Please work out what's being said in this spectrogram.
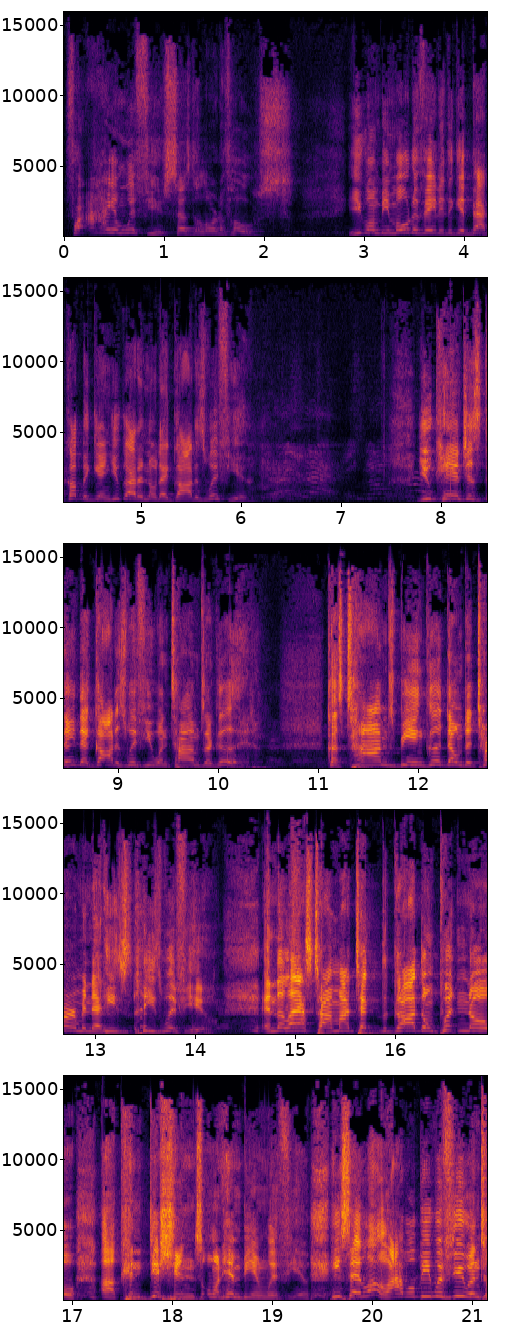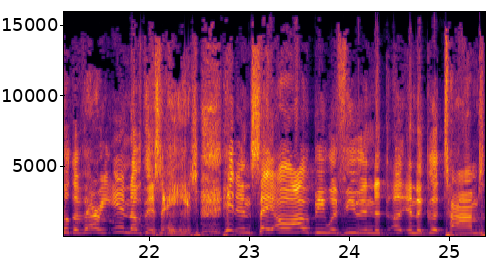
for I am with you, says the Lord of hosts. You're going to be motivated to get back up again. You got to know that God is with you. You can't just think that God is with you when times are good. Because times being good don't determine that he's he's with you. And the last time I checked, the God don't put no uh, conditions on him being with you. He said, "Lo, I will be with you until the very end of this age." He didn't say, "Oh, I will be with you in the uh, in the good times,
